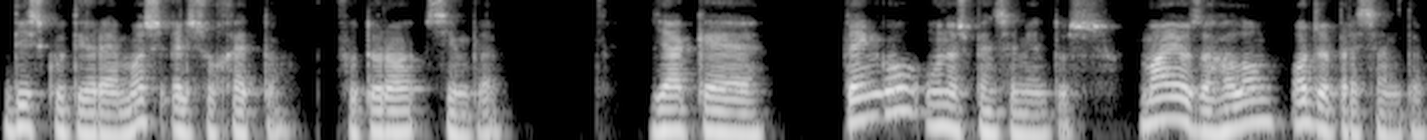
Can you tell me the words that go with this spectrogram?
discutiremos el sujeto, futuro simple, ya que tengo unos pensamientos. Маю загалом, отже, presente.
